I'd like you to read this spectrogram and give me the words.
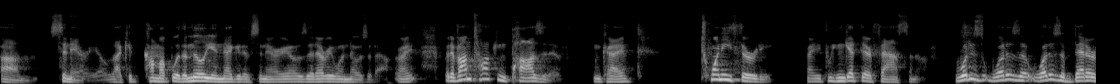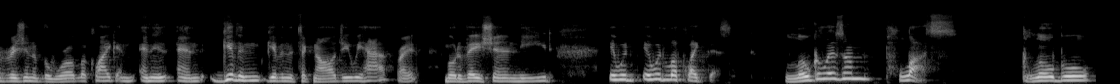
um, scenario. I could come up with a million negative scenarios that everyone knows about right? But if i'm talking positive okay 2030 right if we can get there fast enough what is what is a what is a better vision of the world look like? And and and given given the technology we have right motivation need it would it would look like this localism plus global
